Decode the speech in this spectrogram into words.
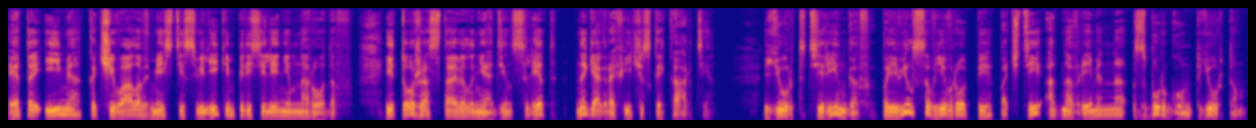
Это имя кочевало вместе с великим переселением народов и тоже оставило не один след на географической карте. Юрт Терингов появился в Европе почти одновременно с Бургунд-юртом.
